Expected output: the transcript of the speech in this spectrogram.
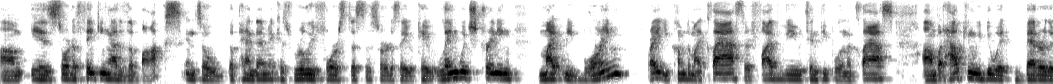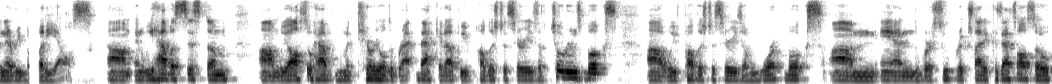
um, is sort of thinking out of the box. And so the pandemic has really forced us to sort of say, okay, language training might be boring, right? You come to my class, there's five of you, 10 people in the class, um, but how can we do it better than everybody else? Um, and we have a system. Um, we also have material to back it up. We've published a series of children's books. Uh, we've published a series of workbooks, um, and we're super excited because that's also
